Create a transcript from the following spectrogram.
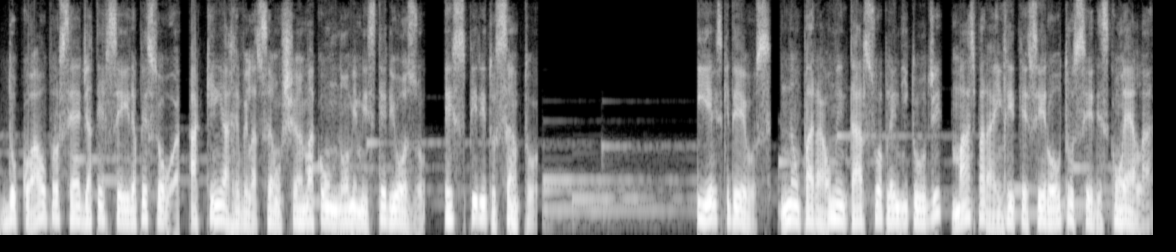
do qual procede a terceira pessoa, a quem a revelação chama com um nome misterioso: Espírito Santo. E eis que Deus, não para aumentar sua plenitude, mas para enriquecer outros seres com ela,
